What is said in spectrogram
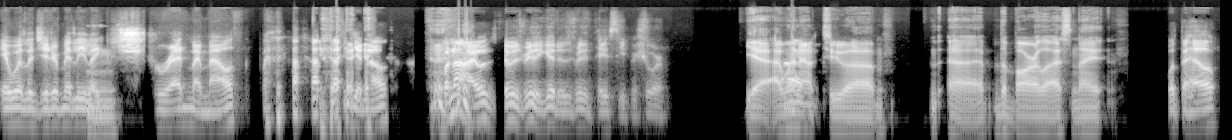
it would legitimately like Mm. shred my mouth. you know, but no, it was it was really good. It was really tasty for sure. yeah, I went Um, out to um, uh, the bar last night. What the hell?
